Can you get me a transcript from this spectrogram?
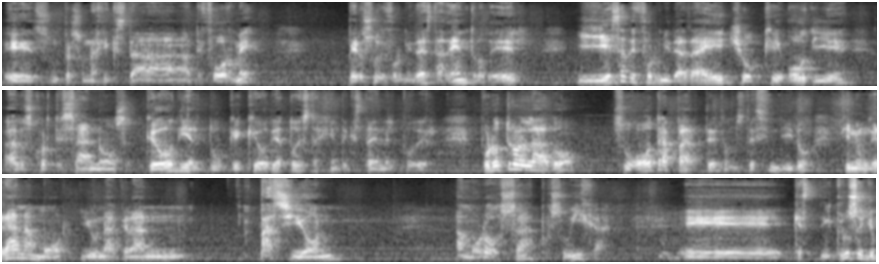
es un personaje que está deforme, pero su deformidad está dentro de él. Y esa deformidad ha hecho que odie a los cortesanos, que odie al duque, que odie a toda esta gente que está en el poder. Por otro lado, su otra parte, donde está escindido, tiene un gran amor y una gran pasión amorosa por su hija. Eh, que incluso yo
